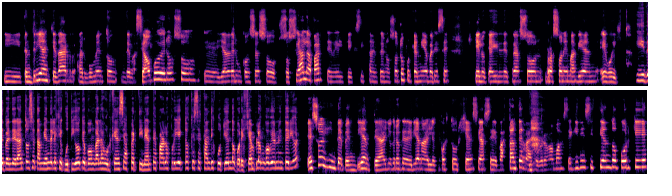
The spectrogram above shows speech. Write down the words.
y tendrían que dar argumentos demasiado poderosos eh, y haber un consenso social aparte del que exista entre nosotros, porque a mí me parece que lo que hay detrás son razones más bien egoístas. Y dependerá entonces también del Ejecutivo que ponga las urgencias pertinentes para los proyectos que se están discutiendo, por ejemplo, en gobierno interior. Eso es independiente, ¿ah? yo creo que deberían haberle puesto urgencia hace bastante rato, pero vamos a seguir insistiendo porque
